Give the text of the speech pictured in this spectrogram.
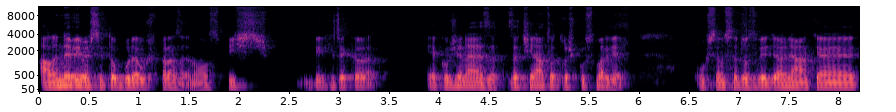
ale nevím, jestli to bude už v Praze. No. Spíš bych řekl, jako že ne, začíná to trošku smrdět. Už jsem se dozvěděl nějaké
